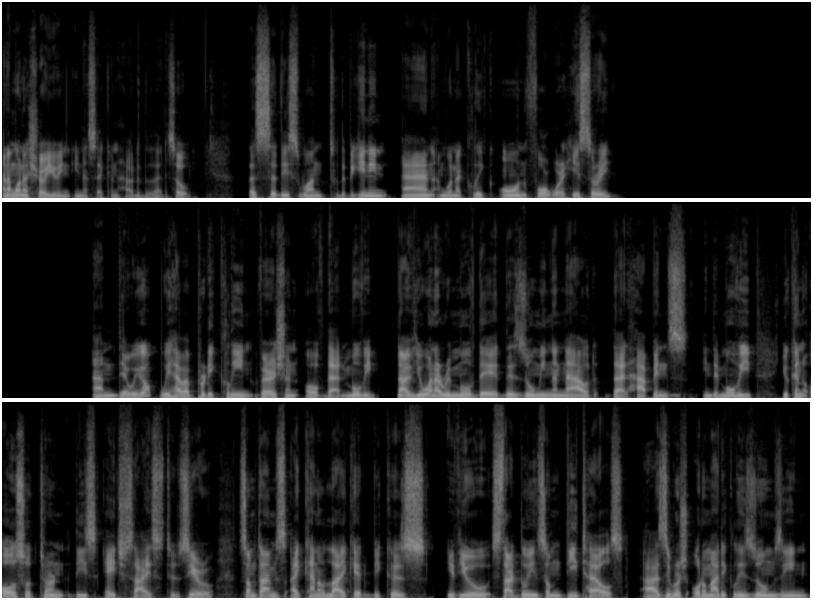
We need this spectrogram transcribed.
And I'm to show you in, in a second how to do that. So Let's set this one to the beginning and I'm to click on forward history. And there we go. We have a pretty clean version of that movie. Now, if you want to remove the, the zoom in and out that happens in the movie, you can also turn this H size to zero. Sometimes I kind of like it because if you start doing some details, uh, ZBrush automatically zooms in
